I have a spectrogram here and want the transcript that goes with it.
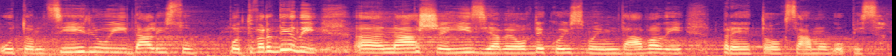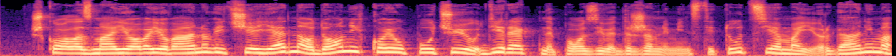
u tom cilju i da li su potvrdili e, naše izjave ovde koji smo im davali pre tog samog upisa. Škola Zmaj Jova Jovanović je jedna od onih koje upućuju direktne pozive državnim institucijama i organima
